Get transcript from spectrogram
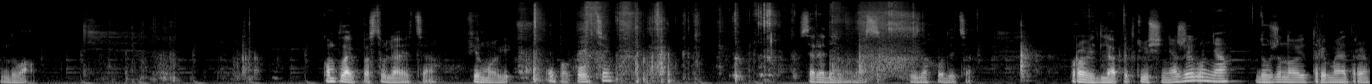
2. Комплект поставляється в фірмовій упаковці. Всередині у нас знаходиться провід для підключення живлення довжиною 3 метри.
